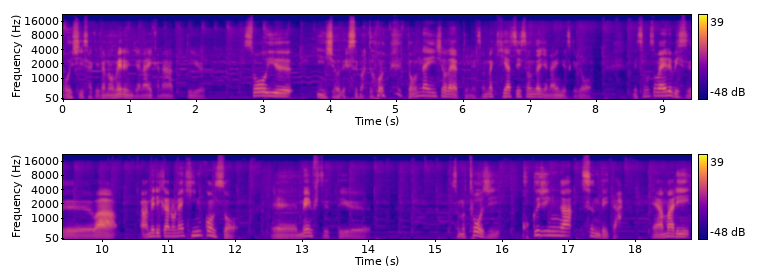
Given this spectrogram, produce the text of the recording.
美味しい酒が飲めるんじゃないかなっていうそういう印象です。まあ、ど、どんな印象だよっていうね、そんな気安い存在じゃないんですけど、でそもそもエルビスは、アメリカのね、貧困層、えー、メンフィスっていう、その当時、黒人が住んでいた、えー、あまり、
